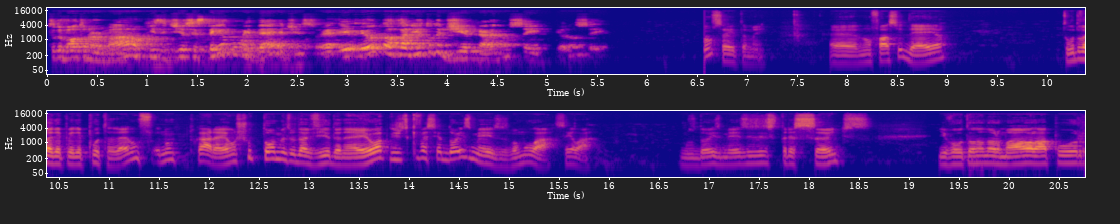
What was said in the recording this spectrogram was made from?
tudo volta ao normal, 15 dias. Vocês têm alguma ideia disso? É, eu, eu avalio todo dia, cara. Não sei. Eu não sei. Não sei também. É, não faço ideia. Tudo vai depender. Puta, é um, cara, é um chutômetro da vida, né? Eu acredito que vai ser dois meses. Vamos lá, sei lá. Uns dois meses estressantes e voltando ao normal lá por.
